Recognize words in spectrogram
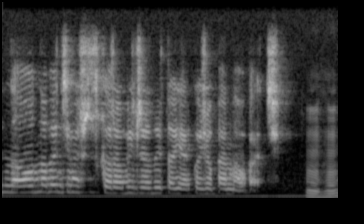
no, no będziemy wszystko robić, żeby to jakoś opanować. Mhm.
